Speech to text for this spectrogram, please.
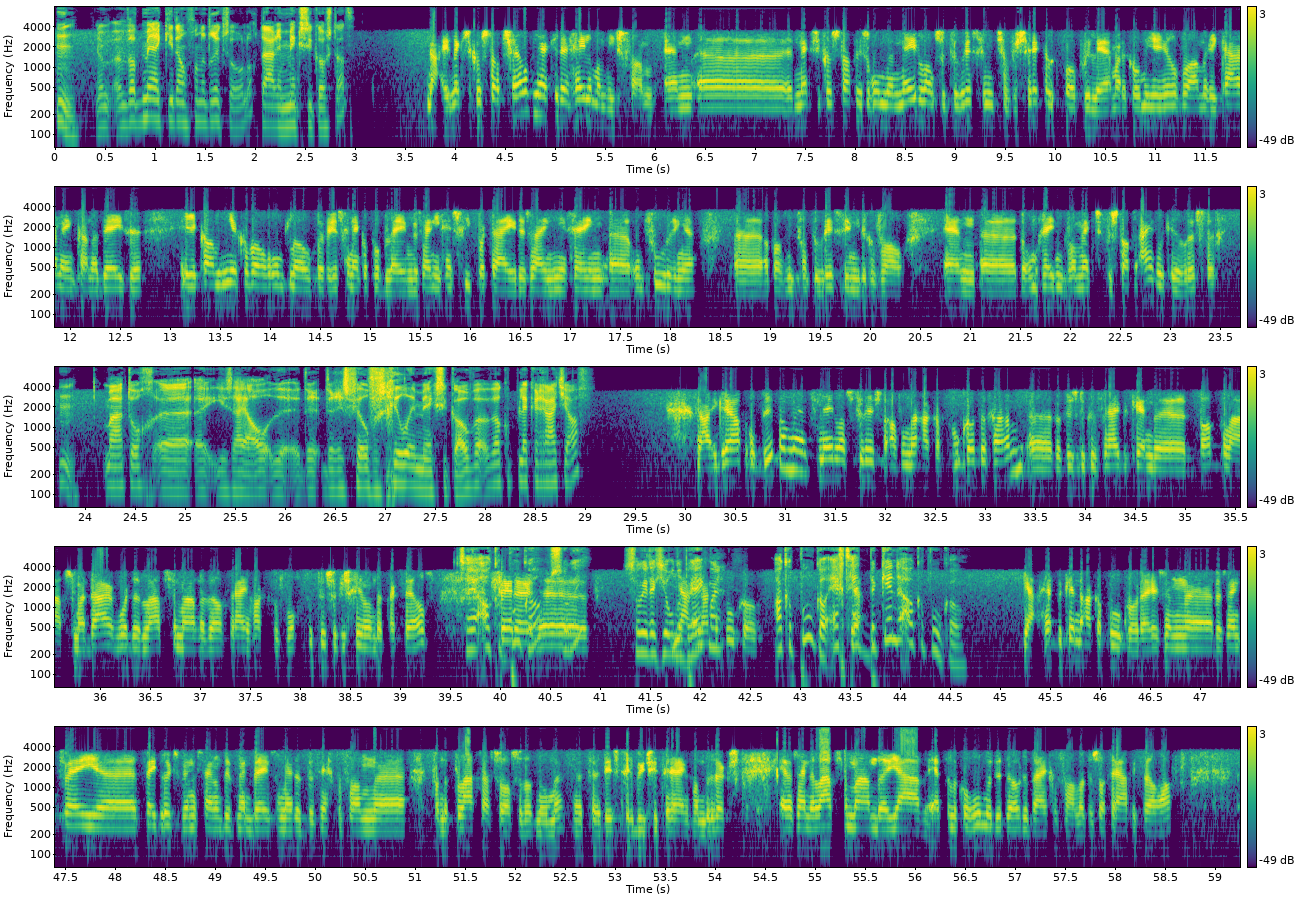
Hm. En Wat merk je dan van de drugsoorlog daar in Mexico-stad? Nou, in Mexico-stad zelf merk je er helemaal niets van. En uh, Mexico-stad is onder Nederlandse toeristen niet zo verschrikkelijk populair, maar er komen hier heel veel Amerikanen en Canadezen. En je kan hier gewoon rondlopen, er is geen enkel probleem. Er zijn hier geen schietpartijen, er zijn hier geen uh, ontvoeringen, uh, althans niet van toeristen in ieder geval. En de omgeving van Mexico-stad is eigenlijk heel rustig. Hm. Maar toch, je zei al, er is veel verschil in Mexico. Welke plekken raad je af? Nou, ik raad op dit moment Nederlandse toeristen af om naar Acapulco te gaan. Uh, dat is natuurlijk een vrij bekende badplaats, maar daar worden de laatste maanden wel vrij hard gevochten tussen verschillende kartels. Zei je Acapulco? Verder, uh, Sorry? Sorry dat je onderbreekt, ja, Acapulco. maar... Acapulco, echt het bekende Acapulco? Ja, het bekende Acapulco. Daar, is een, uh, er zijn twee, uh, twee zijn op dit moment bezig met het bevechten van, uh, van de plaza, zoals ze dat noemen. Het distributieterrein van drugs. En er zijn de laatste maanden ja, ettelijke honderden doden bijgevallen. Dus dat raad ik wel af.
